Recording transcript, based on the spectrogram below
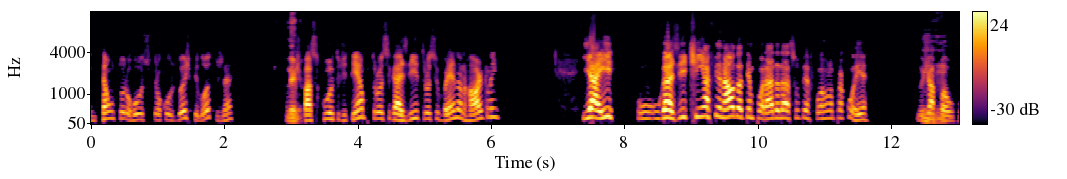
então Toro Rosso trocou os dois pilotos, né? Um espaço curto de tempo, trouxe Gasly, trouxe o Brandon Hartley. E aí, o, o Gasly tinha a final da temporada da Super Fórmula para correr no uhum. Japão,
